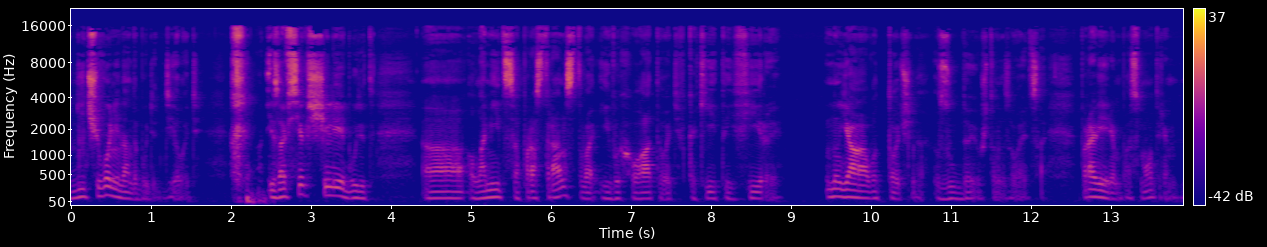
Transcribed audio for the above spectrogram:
Ничего не надо будет делать. Изо всех щелей будет э, ломиться пространство и выхватывать в какие-то эфиры – ну, я вот точно зуб даю, что называется. Проверим, посмотрим.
